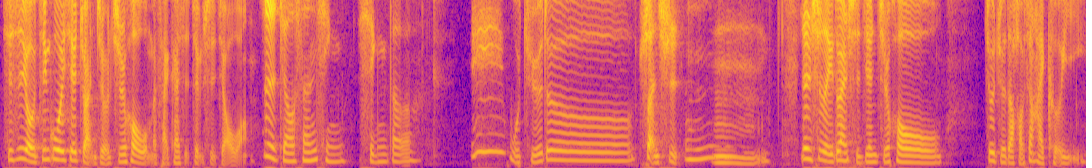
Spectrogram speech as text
其实有经过一些转折之后，我们才开始正式交往。日久生情型的。我觉得算是，嗯认识了一段时间之后，就觉得好像还可以，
